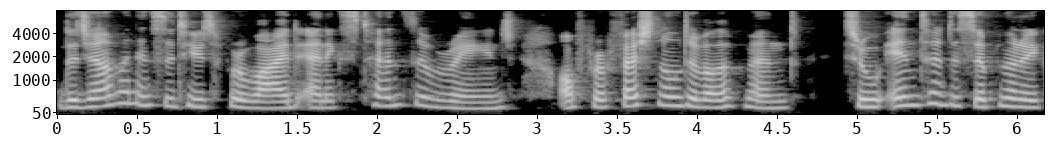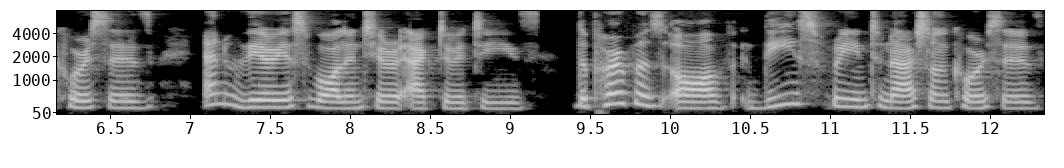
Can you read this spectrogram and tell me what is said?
The German institutes provide an extensive range of professional development through interdisciplinary courses and various volunteer activities. The purpose of these free international courses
